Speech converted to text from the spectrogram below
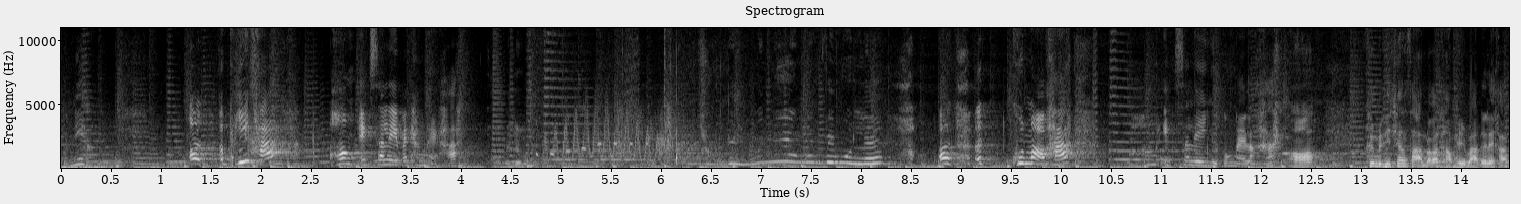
วะเนี่ยเออเอ่อพี่คะ ห้องเอ็กซเรย์ไปทางไหนคะไม่รู้อยู่ไหนวะเนี่ยงงไปหมดเลยเออเอ่อคุณหมอคะ ห้องเอ็กซเรย์อยู่ตรงไหนล่ะคะ อ๋อ ขึ้นไปที่ชั้น 3 แล้วก็ถามพยาบาลได้เลยครับ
